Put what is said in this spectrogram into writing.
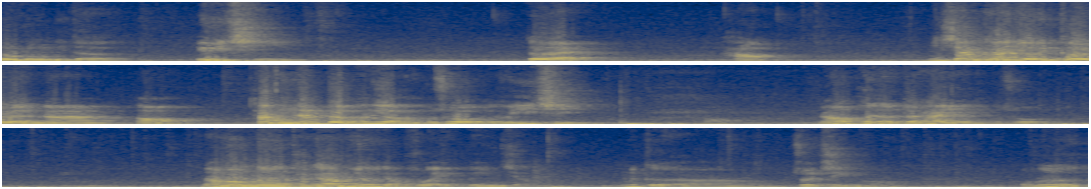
不如你的预期，对不对？好，你想想看，有一个人呢、啊，哦，他平常对朋友很不错，有义气，然后朋友对他也很不错，然后呢，他跟他朋友讲说，哎、欸，跟你讲，那个啊，最近哦，我那个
